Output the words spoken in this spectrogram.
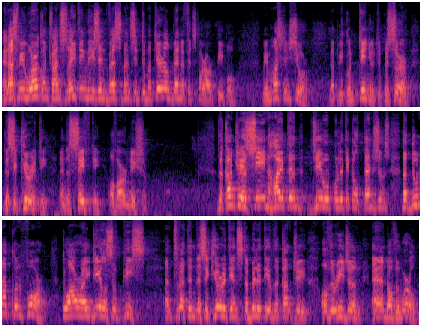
And as we work on translating these investments into material benefits for our people, we must ensure that we continue to preserve the security and the safety of our nation. The country has seen heightened geopolitical tensions that do not conform to our ideals of peace and threaten the security and stability of the country, of the region, and of the world.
